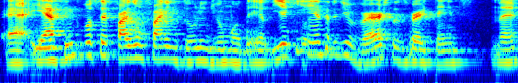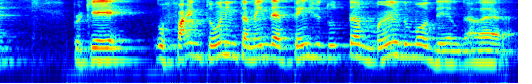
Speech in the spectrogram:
É, e é assim que você faz um fine tuning de um modelo. E aqui entra diversas vertentes, né? Porque o fine tuning também depende do tamanho do modelo, galera.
